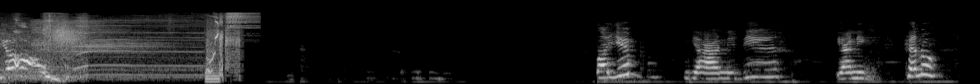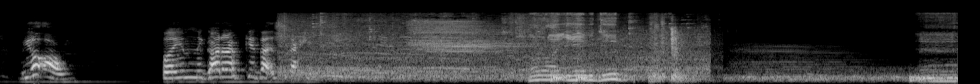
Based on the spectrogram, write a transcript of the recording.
يقعوا طيب يعني دي يعني كانوا بيقعوا طيب نجرب كده الشاحنة Alright, yeah, we're good. Uh,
